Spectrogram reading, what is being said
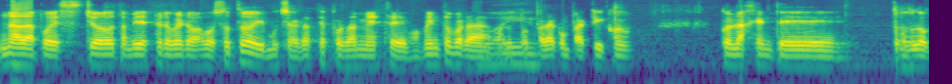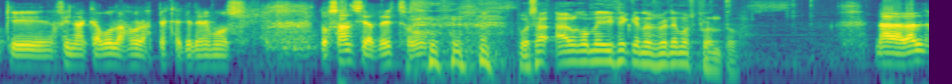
nada, pues yo también espero veros a vosotros y muchas gracias por darme este momento para, pues para compartir con, con la gente todo lo que, al fin y al cabo, las horas pesca que tenemos, los ansias de esto. pues algo me dice que nos veremos pronto. Nada, darle,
